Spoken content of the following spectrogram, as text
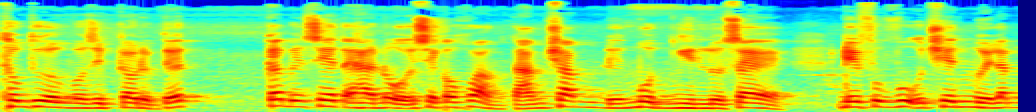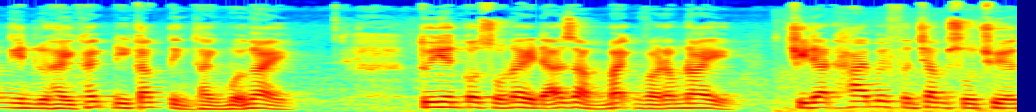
Thông thường vào dịp cao điểm Tết, các bến xe tại Hà Nội sẽ có khoảng 800 đến 1.000 lượt xe để phục vụ trên 15.000 lượt hành khách đi các tỉnh thành mỗi ngày. Tuy nhiên con số này đã giảm mạnh vào năm nay, chỉ đạt 20% số chuyến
